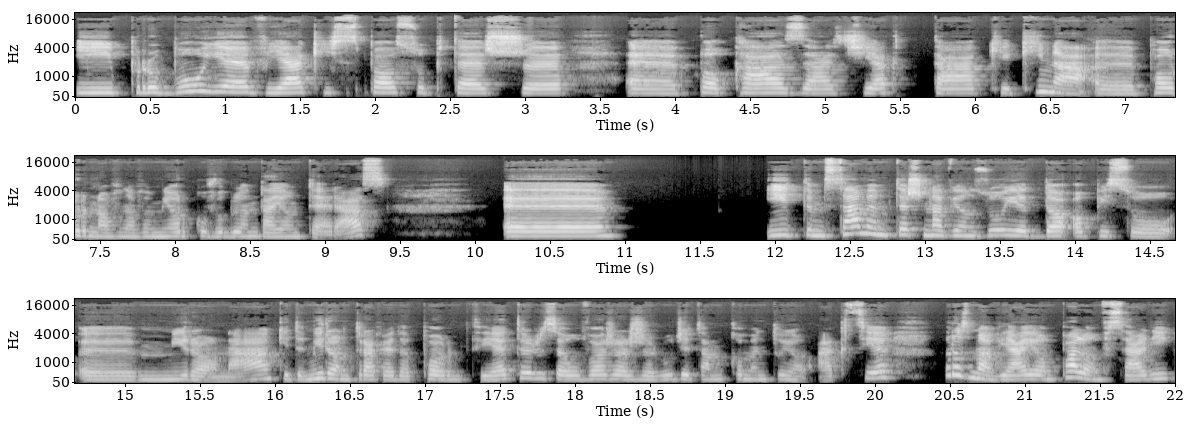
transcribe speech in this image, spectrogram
i próbuje w jakiś sposób też e, pokazać, jak takie kina e, porno w Nowym Jorku wyglądają teraz. I tym samym też nawiązuje do opisu Mirona. Kiedy Miron trafia do Porn Theater, zauważa, że ludzie tam komentują akcje, rozmawiają, palą w sali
